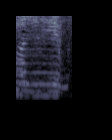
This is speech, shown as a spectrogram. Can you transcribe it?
Hayır.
